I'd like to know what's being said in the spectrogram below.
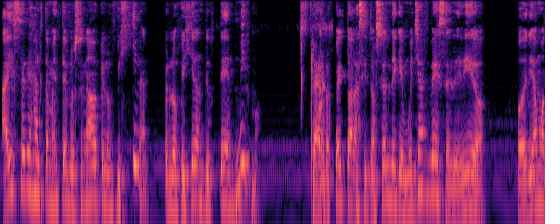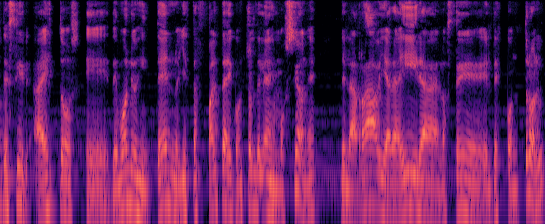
hay seres altamente evolucionados que los vigilan, pero los vigilan de ustedes mismos. Con respecto a la situación de que muchas veces, debido, podríamos decir, a estos eh, demonios internos y esta falta de control de las emociones, de la rabia, la ira, no sé, el descontrol,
